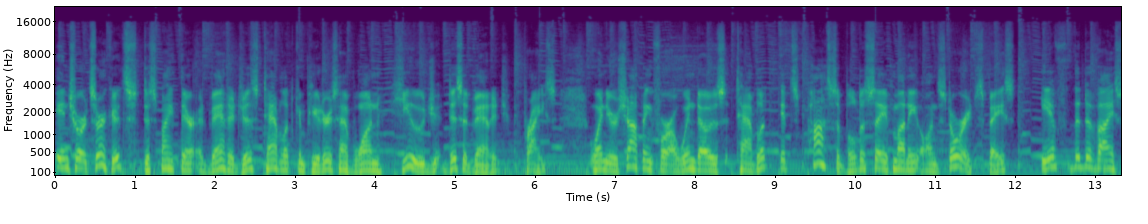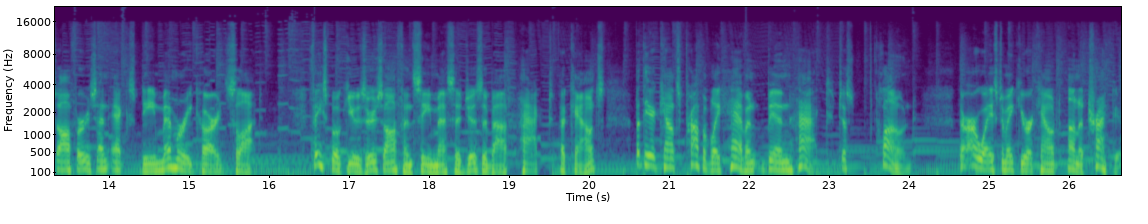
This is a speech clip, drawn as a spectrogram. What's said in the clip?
In short circuits, despite their advantages, tablet computers have one huge disadvantage price. When you're shopping for a Windows tablet, it's possible to save money on storage space if the device offers an SD memory card slot. Facebook users often see messages about hacked accounts, but the accounts probably haven't been hacked, just cloned. There are ways to make your account unattractive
